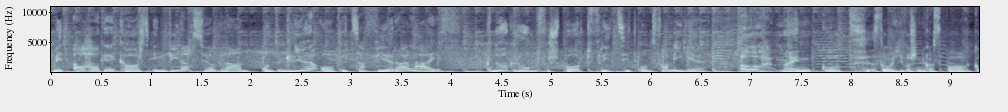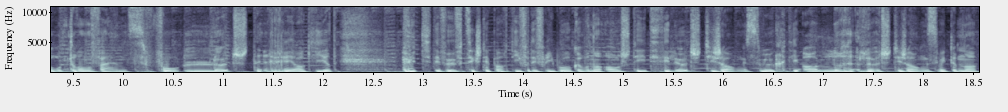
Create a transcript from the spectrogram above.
mit AHG Cars in Villach-sur-Glane und dem neuen Opel Zafira Live. Genug Raum für Sport, Freizeit und Familie. Oh mein Gott, so hier wahrscheinlich ein paar Gotteron-Fans von Lötst reagiert. Heute die 50. Partie der Freiburger, die noch ansteht, die letzte Chance, wirklich die allerletzte Chance, mit einem noch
